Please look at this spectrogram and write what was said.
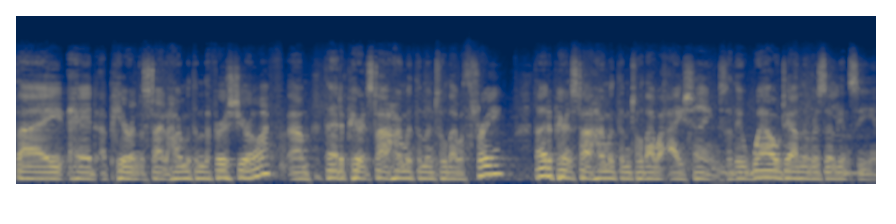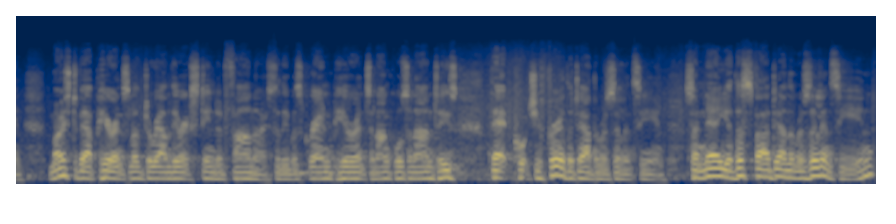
they had a parent that stayed at home with them the first year of life. Um, they had a parent stay at home with them until they were three. They had a parent stay at home with them until they were 18. So they're well down the resiliency end. Most of our parents lived around their extended whānau. So there was grandparents and uncles and aunties. That put you further down the resiliency end. So now you're this far down the resiliency end,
